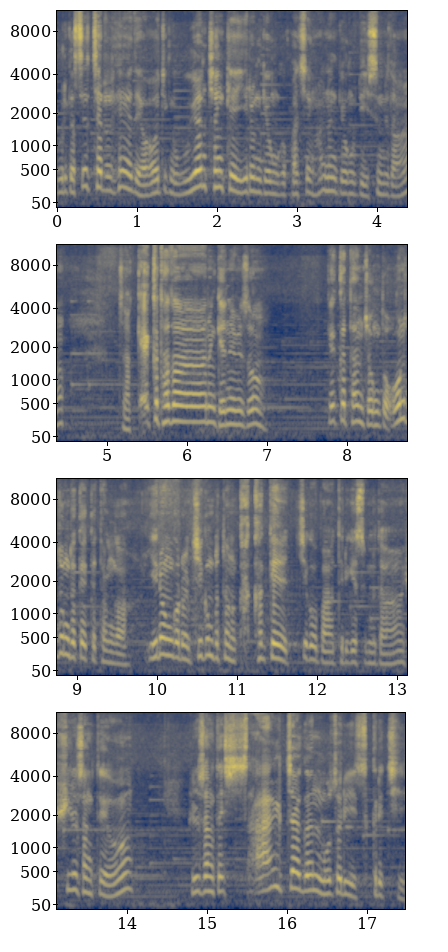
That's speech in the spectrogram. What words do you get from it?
우리가 세차를 해야 돼요. 어디 우연찮게 이런 경우가 발생하는 경우도 있습니다. 자 깨끗하다는 개념에서 깨끗한 정도 어느 정도 깨끗한가 이런 거를 지금부터는 가깝게 찍어봐 드리겠습니다. 휠 상태요. 휠 상태 살짝은 모서리 스크래치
